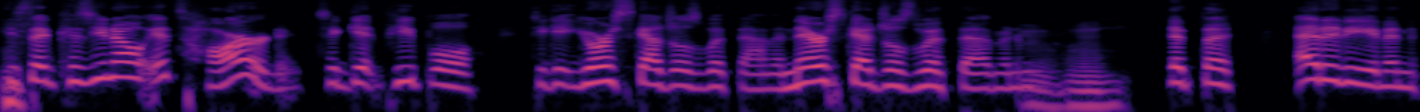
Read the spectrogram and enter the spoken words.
He mm. said, because, you know, it's hard to get people to get your schedules with them and their schedules with them and mm-hmm. get the editing and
